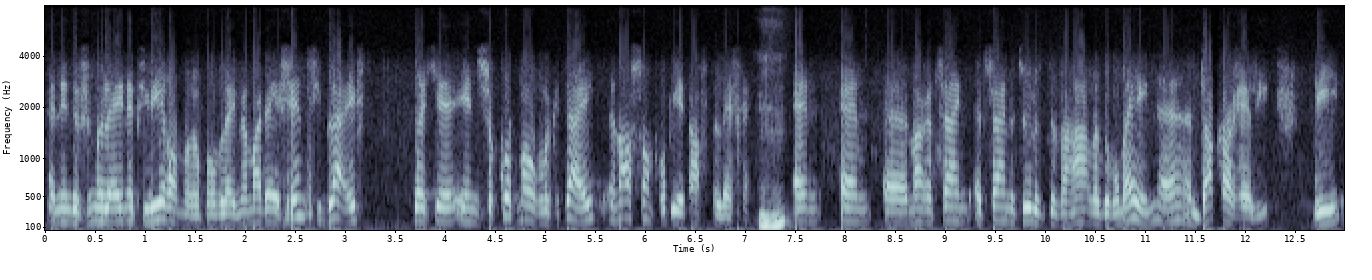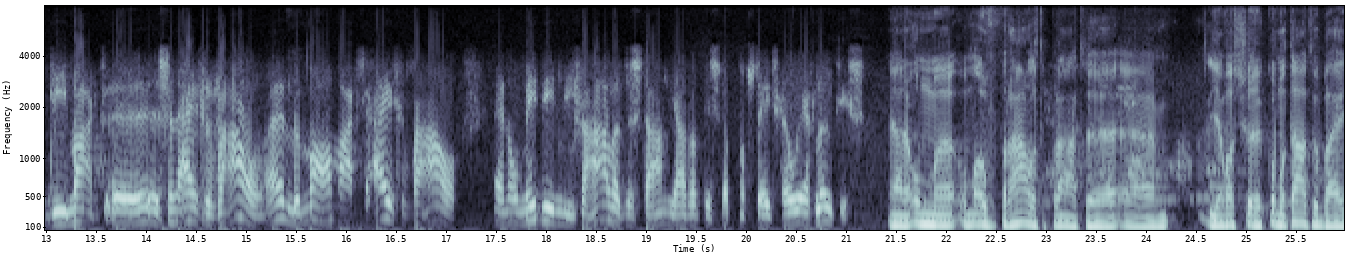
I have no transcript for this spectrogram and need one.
En in de Formule 1 heb je weer andere problemen. Maar de essentie blijft dat je in zo kort mogelijke tijd een afstand probeert af te leggen. En, en, eh, maar het zijn, het zijn natuurlijk de verhalen eromheen. Hè? Een Dakar rally, die, die maakt eh, zijn eigen verhaal. Hè? Le Mans maakt zijn eigen verhaal. En om midden in die verhalen te staan, ja, dat is wat nog steeds heel erg leuk is. Ja, nou, om, eh, om over verhalen te praten. ehm, jij was eh, commentator bij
